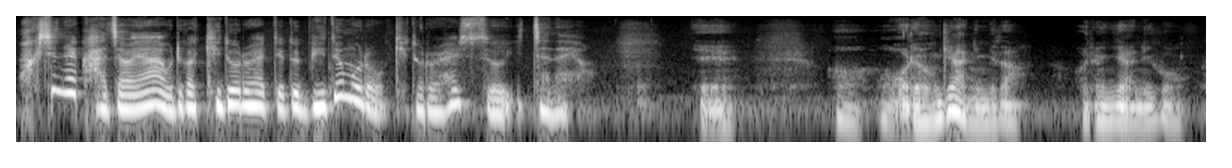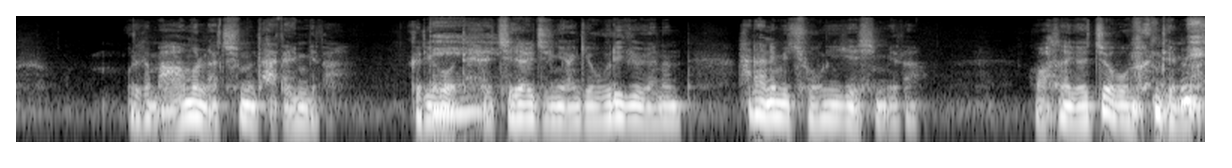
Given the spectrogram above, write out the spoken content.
확신을 가져야 우리가 기도를 할 때도 믿음으로 기도를 할 수 있잖아요. 예, 어, 뭐 어려운 게 아닙니다. 어려운 게 아니고 우리가 마음을 낮추면 다 됩니다. 그리고 네. 대- 제일 중요한 게 우리 교회는 하나님이 종이 계십니다. 와서 여쭤보면 됩니다.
